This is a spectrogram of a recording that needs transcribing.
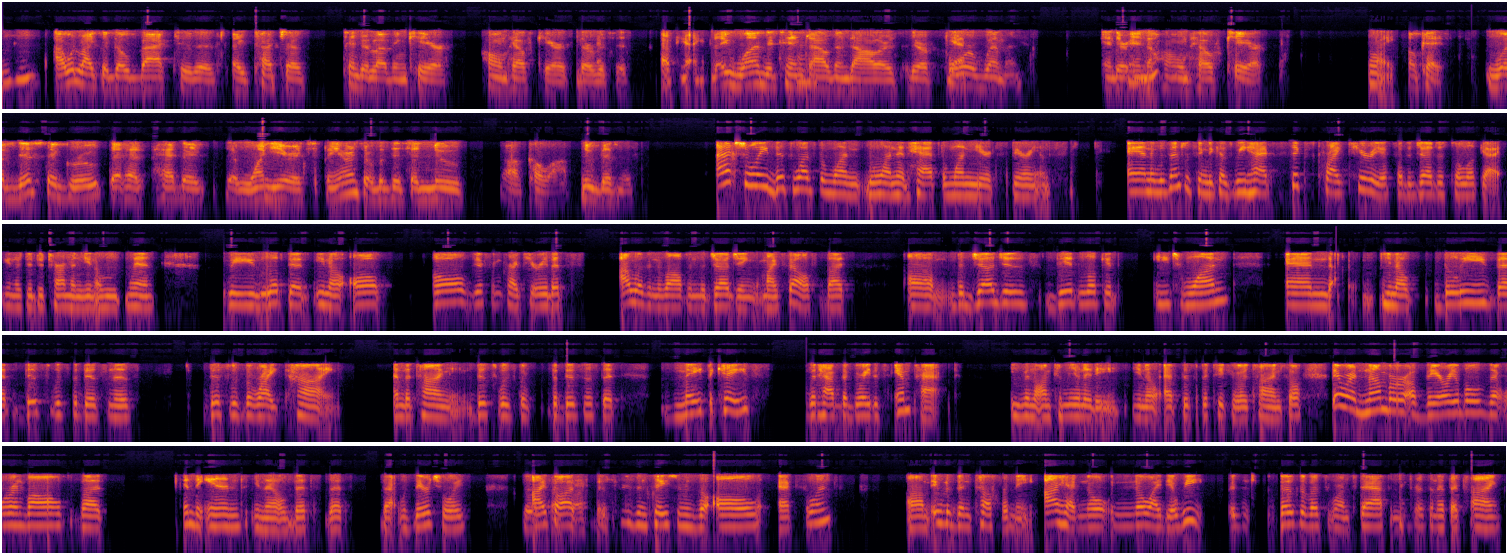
Mhm. I would like to go back to the a touch of tender loving care, home health care services. Okay. They won the ten thousand dollars. There are four women, and they're in the Mhm. home health care. Right. Okay, was this the group that had had the, the one year experience, or was this a new uh, co-op, new business? Actually, this was the one the one that had the one year experience, and it was interesting because we had six criteria for the judges to look at, you know, to determine, you know, who'd. We looked at, you know, all all different criteria. That's I wasn't involved in the judging myself, but um, the judges did look at each one and you know believe that this was the business, this was the right time, and the timing. This was the the business that made the case would have the greatest impact even on community, you know, at this particular time. So there were a number of variables that were involved, but in the end, you know, that's that's that was their choice. I thought the presentations were all excellent. Um, it would have been tough for me. I had no no idea. We those of us who were on staff and present at that time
